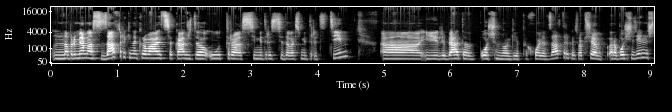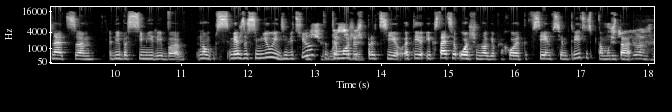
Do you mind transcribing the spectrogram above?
Например, у нас завтраки накрываются каждое утро с 7.30 до 8.30, а, и ребята, очень многие приходят завтракать. Вообще рабочий день начинается либо с 7, либо, ну, между 7 и 9 Ничего ты, ты можешь пройти. Это, и, кстати, очень многие приходят в 7, в 7.30, потому Серьезно? что...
